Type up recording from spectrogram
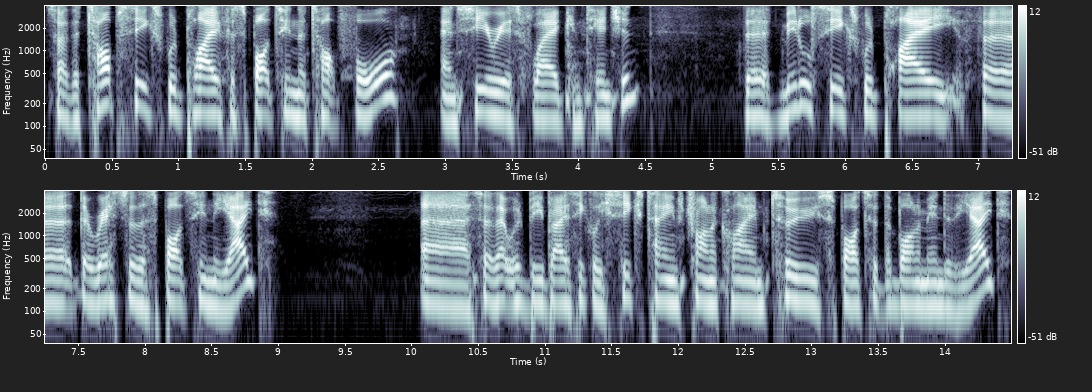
So the top six would play for spots in the top four and serious flag contention. The middle six would play for the rest of the spots in the eight. Uh, so that would be basically six teams trying to claim two spots at the bottom end of the eight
